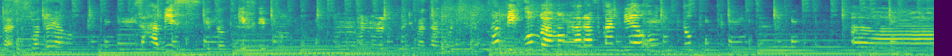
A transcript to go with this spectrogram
nggak sesuatu yang bisa habis gitu gift itu menurut gue di mata gue. Tapi gue nggak mengharapkan dia untuk eh,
